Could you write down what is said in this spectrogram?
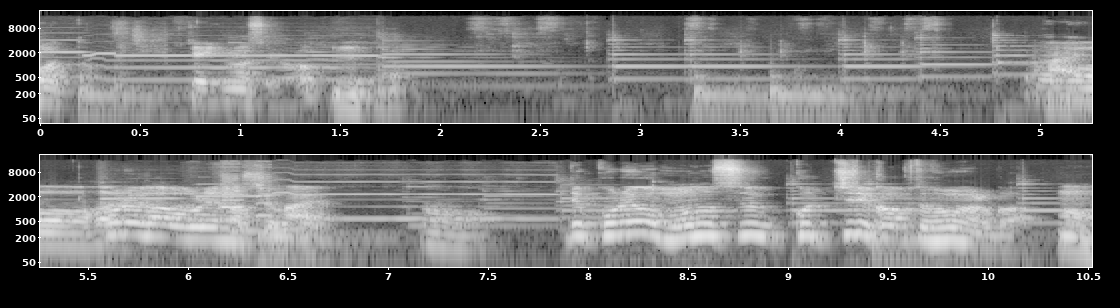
わかった。じゃあいきますよ。うん。はい。これが俺の。歌唱はい。うんで、これをものす、こっちで書くとどうなるか。うん。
